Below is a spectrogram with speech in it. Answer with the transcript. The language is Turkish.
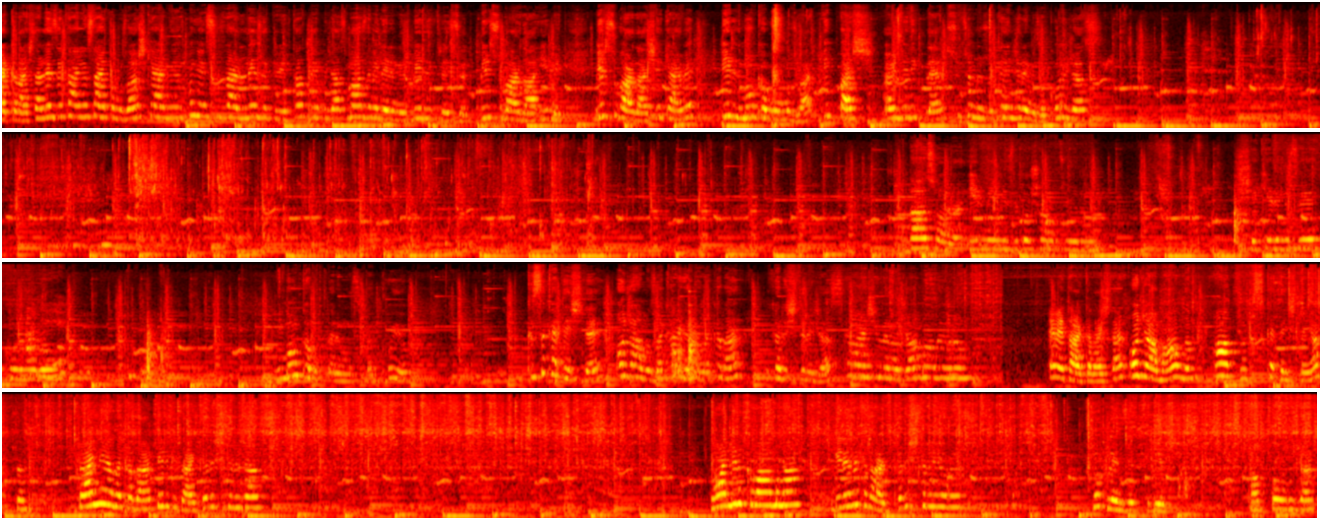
arkadaşlar, Lezzet Aile sayfamıza hoş geldiniz. Bugün sizlerle lezzetli bir tatlı yapacağız. Malzemelerimiz 1 litre süt, 1 su bardağı irmik, 1 su bardağı şeker ve 1 limon kabuğumuz var. İlk baş öncelikle sütümüzü tenceremize koyacağız. Daha sonra irmiğimizi boşaltıyorum. Şekerimizi koyuyorum. Limon kabuklarımızı da koyup kısık ateşte ocağımızda kaynatana kadar karıştıracağız. Hemen şimdi ben ocağımı alıyorum. Evet arkadaşlar ocağımı aldım. Altını kısık ateşte yaktım. Kaynayana kadar bir güzel karıştıracağız. Muhallebi kıvamına gelene kadar karıştırıyoruz. Çok lezzetli bir tatlı olacak.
